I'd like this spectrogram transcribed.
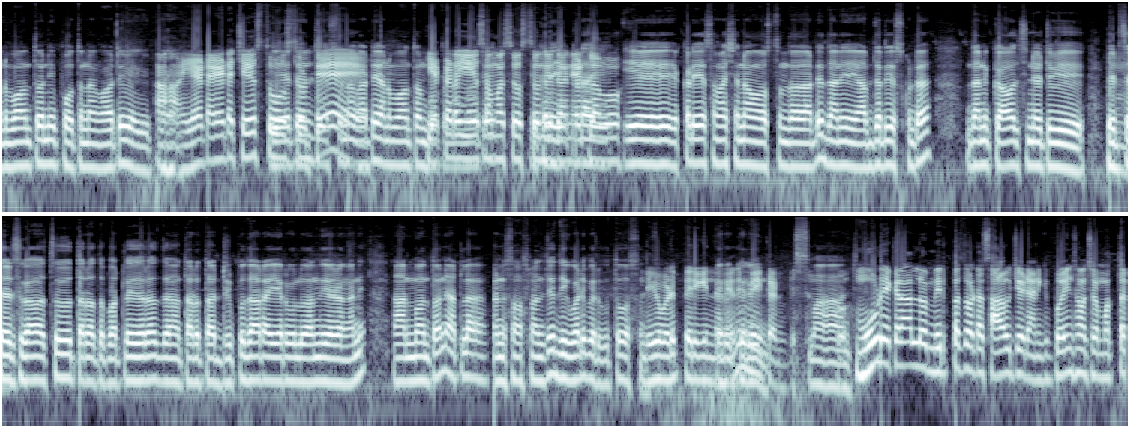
అనుభవంతో పోతున్నాం కాబట్టి ఏటా ఏటా చేస్తూ వస్తుంటే కాబట్టి అనుభవంతో ఎక్కడ ఏ సమస్య వస్తుంది ఎక్కడ ఏ సమస్య వస్తుందో అంటే దాన్ని అబ్జర్వ్ చేసుకుంటే. దానికి కావాల్సినవి పెస్టిసైడ్స్ కావచ్చు తర్వాత ఫర్టిలైజర్ తర్వాత డ్రిప్ ద్వారా ఎరువులు అందించడం కానీ అనుభవంతో అట్లా రెండు సంవత్సరాల నుంచి దిగుబడి పెరుగుతూ వస్తుంది. దిగుబడి పెరిగింది అనేది మీకు పెరిగింది. అనిపిస్తుంది. మా మూడు ఎకరాల్లో మిరప తోట సాగు చేయడానికి పోయిన సంవత్సరం మొత్తం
